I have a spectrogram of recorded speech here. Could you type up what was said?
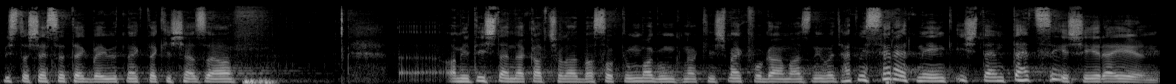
biztos eszetekbe jut nektek is az a amit Istennel kapcsolatban szoktunk magunknak is megfogalmazni, hogy hát mi szeretnénk Isten tetszésére élni.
